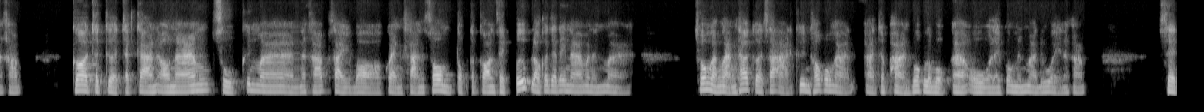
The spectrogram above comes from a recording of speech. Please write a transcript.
นะครับ ก็จะเกิดจากการเอาน้ำสูบขึ้นมานะครับ ใส่บ่อแกว่งสารส้ม ตกตะกอนเสร็จปุ๊บเราก็จะได้น้ำอันนั้นมา ช่วงหลังๆ ถ้าเกิดสะอาดขึ้นเขาคงอาจอาจจะผ่านพวกระบบ RO อะไรพวกนั้นมาด้วยนะครับ เสร็จ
